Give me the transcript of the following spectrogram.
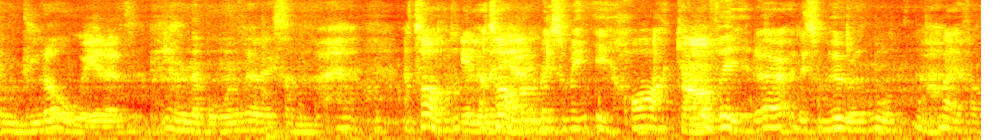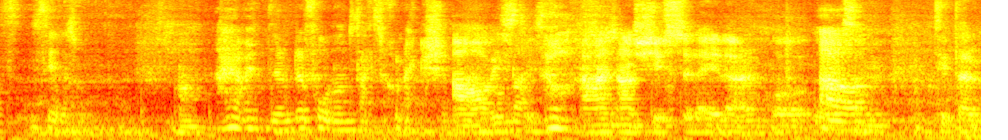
en glow i det. Inneboende liksom. jag tar, honom- jag tar Illuminering. honom liksom i, i hakan Ja. och vrider liksom huvudet mot, mot mig för att se det som... Ja. Nej, Jag vet inte, det får någon slags connection. Ja, visst. visst. där. Ja, han, han kysser dig där och, och Ja. liksom tittar,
